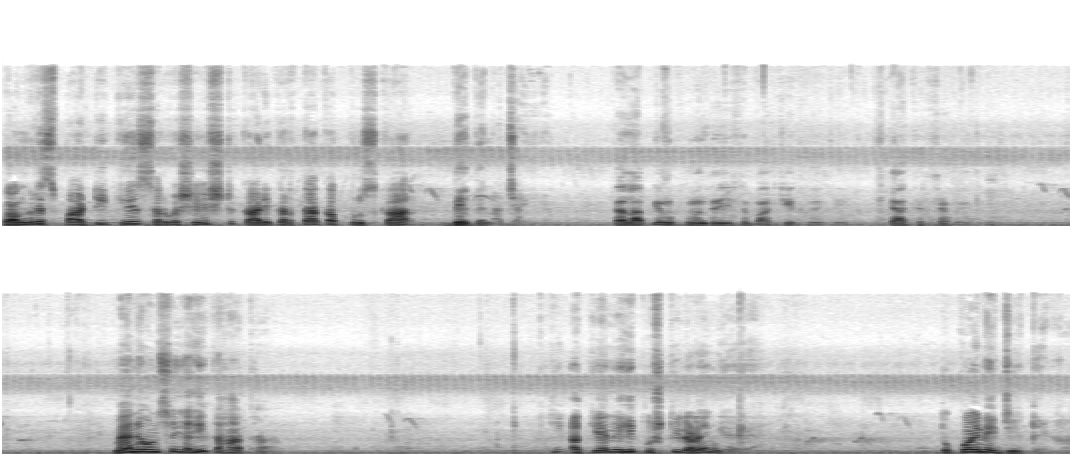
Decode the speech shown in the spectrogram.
कांग्रेस पार्टी के सर्वश्रेष्ठ कार्यकर्ता का पुरस्कार दे देना चाहिए। कल आपके मुख्यमंत्री जी से बातचीत हुई थी। क्या चर्चा हुई थी? मैंने उनसे यही कहा था कि अकेले ही कुश्ती लड़ेंगे तो कोई नहीं जीतेगा।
